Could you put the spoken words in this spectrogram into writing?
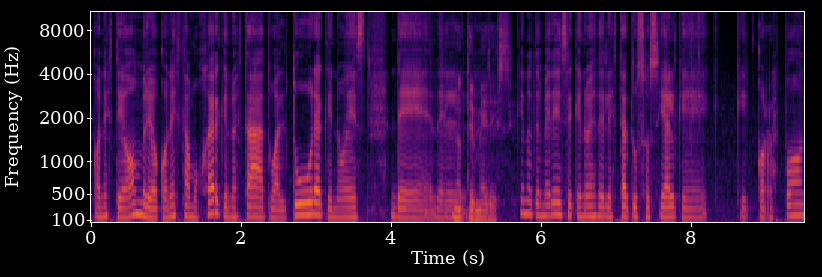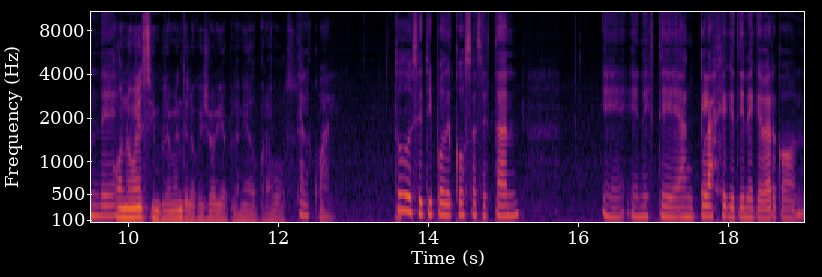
con este hombre o con esta mujer que no está a tu altura, que no es de, del... No te merece. Que no te merece, que no es del estatus social que, que corresponde. O no es simplemente lo que yo había planeado para vos. Tal cual. Todo ese tipo de cosas están eh, en este anclaje que tiene que ver con,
